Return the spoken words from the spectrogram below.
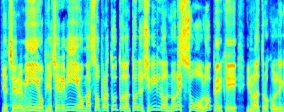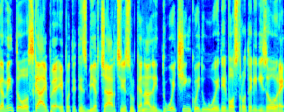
Piacere mio, piacere mio, ma soprattutto l'Antonio Cirillo non è solo perché in un altro collegamento Skype e potete sbirciarci sul canale 252 del vostro televisore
